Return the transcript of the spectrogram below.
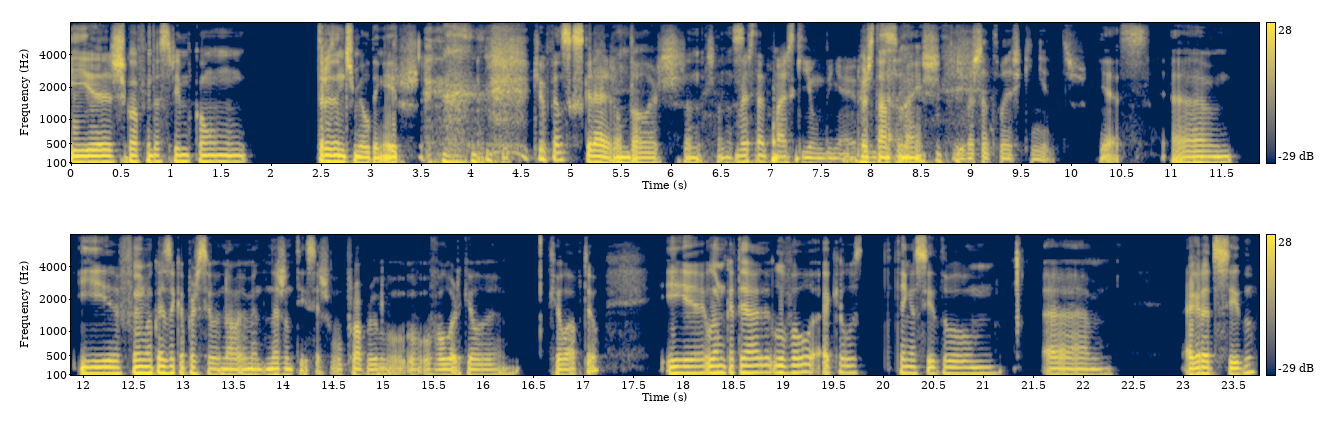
E eh, chegou ao fim da stream com 300 mil dinheiros. que eu penso que se calhar eram dólares, já, não- já não sei. Bastante mais que um dinheiro. Bastante mais. E bastante mais 500. Yes. Um, e foi uma coisa que apareceu novamente nas notícias, o próprio o, o valor que ele, que ele obteve. E lembro que até levou a que ele tenha sido um, agradecido.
